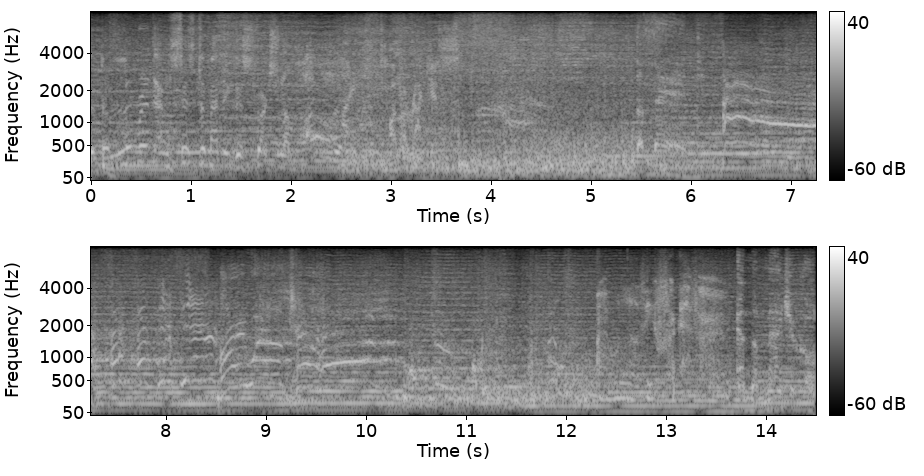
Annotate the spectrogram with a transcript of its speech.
The deliberate and systematic destruction of all life on Arrakis. the mad you forever. and the magical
